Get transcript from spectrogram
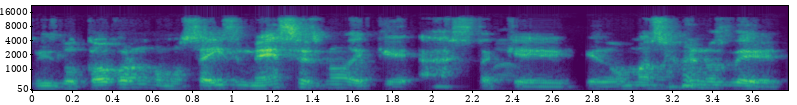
dislocado fueron como seis meses, ¿no? De que hasta que quedó más o menos de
